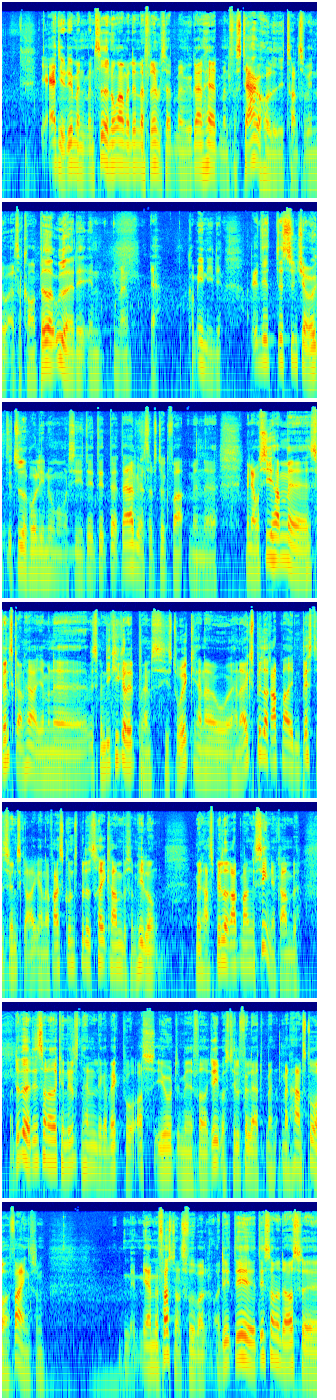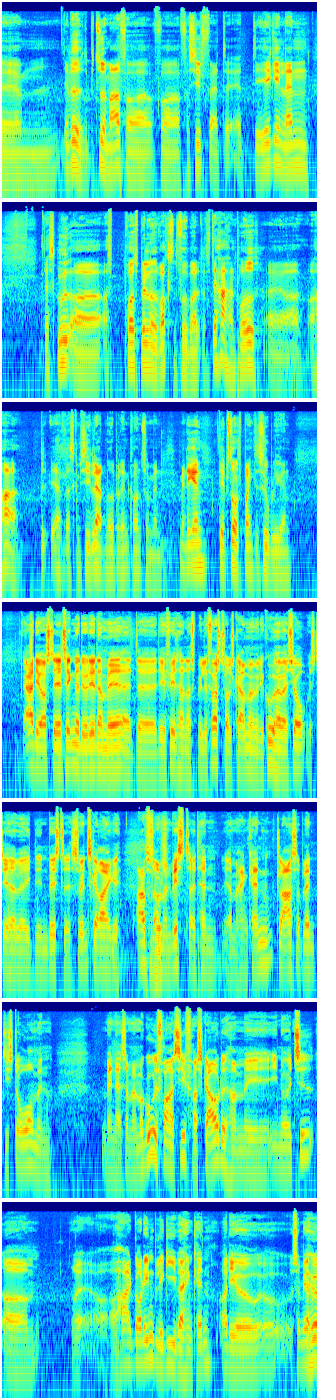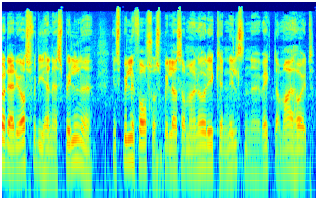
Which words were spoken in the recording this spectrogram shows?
Ja, det er jo det. Man, man sidder nogle gange med den der fornemmelse, at man vil jo gerne have, at man forstærker holdet i et transfervindue, altså kommer bedre ud af det, end, end man ja, kom ind i det. Og det, det, det synes jeg jo ikke, det tyder på lige nu, må man sige. Det, det, der, der er vi altså et stykke fra. Men, øh, men jeg må sige ham, øh, svenskeren her, jamen, øh, hvis man lige kigger lidt på hans historik, han har jo han har ikke spillet ret meget i den bedste svenske række. Han har faktisk kun spillet tre kampe som helt ung men har spillet ret mange seniorkampe. Og det ved jeg, det er sådan noget, Ken Nielsen han lægger vægt på, også i øvrigt med Frederik Ribers tilfælde, at man, man har en stor erfaring som, ja, med førsteholdsfodbold. Og det, det, det er sådan noget, der også, øh, jeg ved, det betyder meget for, for, for SIF, at, at det er ikke en eller anden, der skal ud og, og prøve at spille noget voksenfodbold. Altså, det har han prøvet, øh, og, og har, ja, hvad skal man sige, lært noget på den konto. Men, men igen, det er et stort spring til Superligaen. Ja, det er også det. Jeg tænker, det er jo det der med, at øh, det er fedt, at han har spillet førsteholdskampe, men det kunne have været sjovt, hvis det havde været i den bedste svenske række. Absolut. Så man vidste, at han, jamen, han kan klare sig blandt de store, men men altså, man må gå ud fra, at SIF har scoutet ham i, i noget tid, og, øh, og har et godt indblik i, hvad han kan. Og det er jo, som jeg hørte, er det også, fordi han er spillende, en spillende forsvarsspiller, som er noget, det kan Nielsen øh, vægter meget højt.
